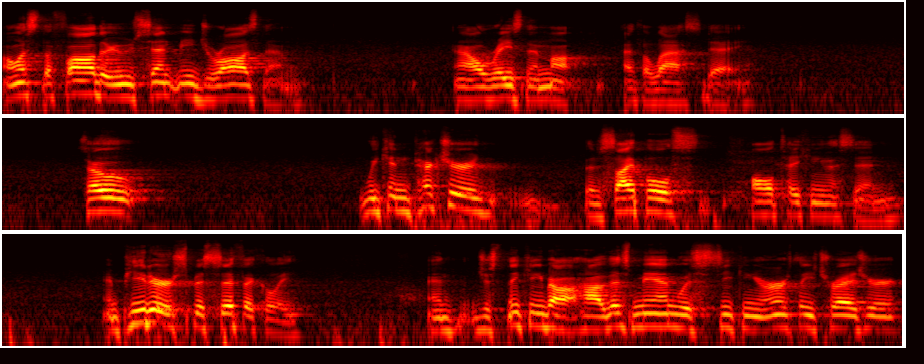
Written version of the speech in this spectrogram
unless the Father who sent me draws them, and I'll raise them up at the last day. So we can picture the disciples all taking this in. And Peter specifically, and just thinking about how this man was seeking earthly treasure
